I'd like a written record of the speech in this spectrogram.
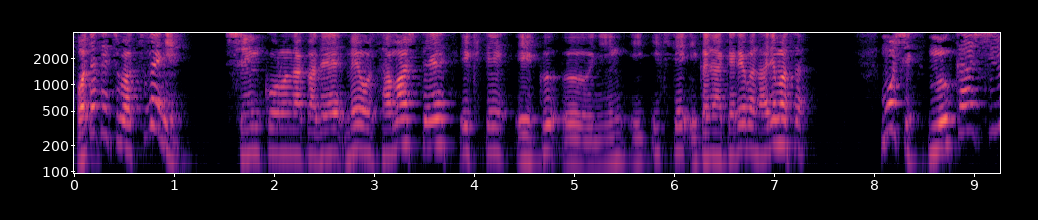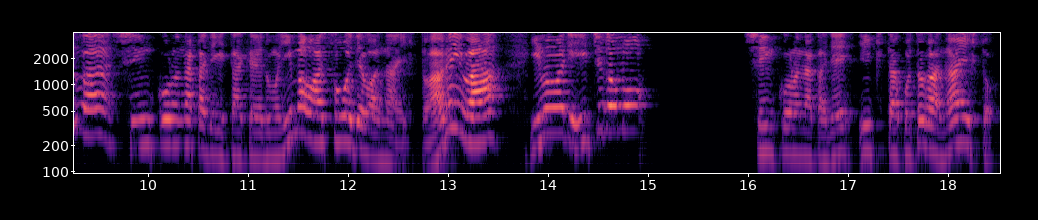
私たちは常に信仰の中で目を覚まして生きていく、生きていかなければなりません。もし昔は信仰の中でいたけれども、今はそうではない人、あるいは今まで一度も信仰の中で生きたことがない人、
